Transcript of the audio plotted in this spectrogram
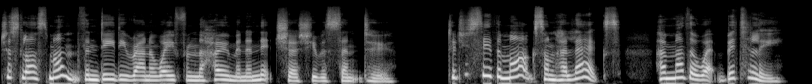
Just last month, Ndidi ran away from the home in Onitsha she was sent to. Did you see the marks on her legs? Her mother wept bitterly.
